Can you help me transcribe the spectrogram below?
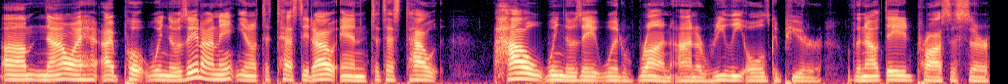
Um, now I I put Windows 8 on it, you know, to test it out and to test how how Windows 8 would run on a really old computer with an outdated processor.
